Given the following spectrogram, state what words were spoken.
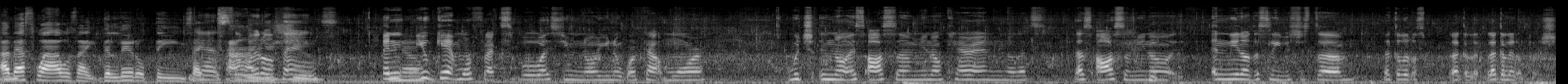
uh, that's why I was like the little things, like yes, the tying little your shoe. and you know. you get more flexible as you know, you know, work out more, which you know is awesome. You know, Karen, you know that's that's awesome. You know, and you know the sleeve is just um like a little like a like a little push.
